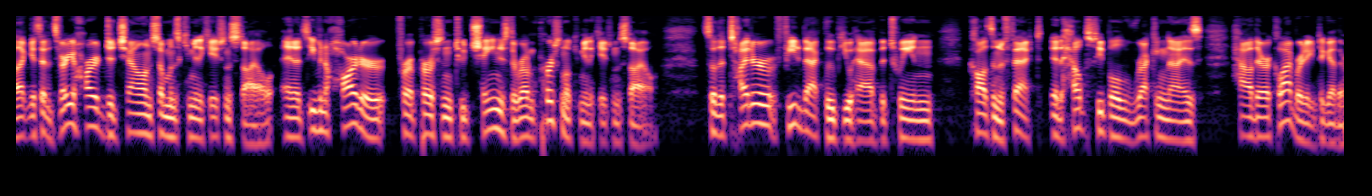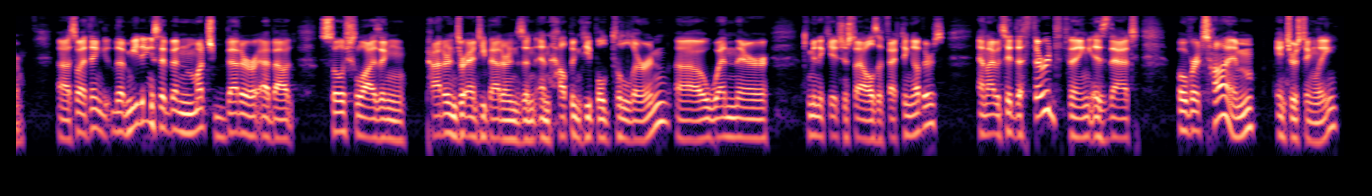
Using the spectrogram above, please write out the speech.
Uh, like I said, it's very hard to challenge someone's communication style, and it's even harder for a person to change their own personal communication style. So, the tighter feedback loop you have between cause and effect, it helps people recognize how they're collaborating together. Uh, so, I think the meetings have been much better about socializing patterns or anti patterns and, and helping people to learn uh, when their communication style is affecting others. And I would say the third thing is that over time, interestingly,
